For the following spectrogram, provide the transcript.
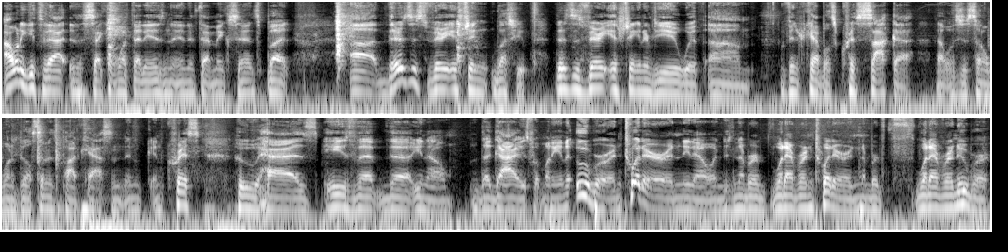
I want to get to that in a second, what that is, and, and if that makes sense. But uh, there's this very interesting, bless you. There's this very interesting interview with um, venture capitalist Chris Sacca that was just on one of Bill Simmons' podcasts, and, and, and Chris, who has he's the the you know the guy who's put money into Uber and Twitter and you know and his number whatever in Twitter and number whatever in Uber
